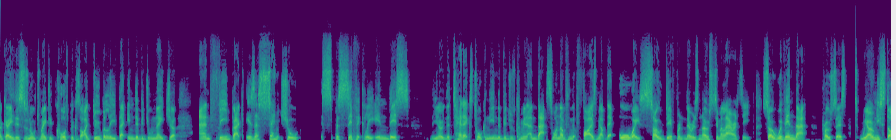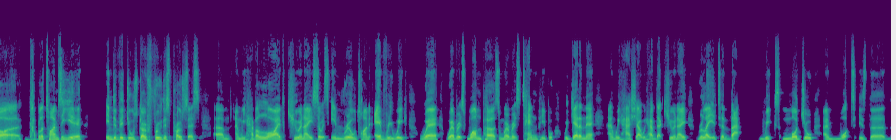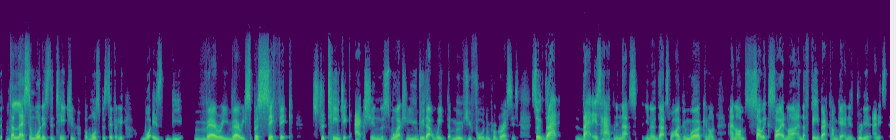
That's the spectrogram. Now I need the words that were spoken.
okay, this is an automated course, because I do believe that individual nature and feedback is essential, specifically in this you know the TEDx talk and the individuals come in, and that's one other thing that fires me up. They're always so different. There is no similarity. So within that process, we only start a couple of times a year. Individuals go through this process, um, and we have a live Q and A. So it's in real time every week. Where whether it's one person, whether it's ten people, we get in there and we hash out. We have that Q and A related to that week's module and what is the, the lesson what is the teaching but more specifically what is the very, very specific strategic action, the small action you do that week that moves you forward and progresses. So that that is happening. That's you know that's what I've been working on, and I'm so excited. And, I, and the feedback I'm getting is brilliant, and it's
